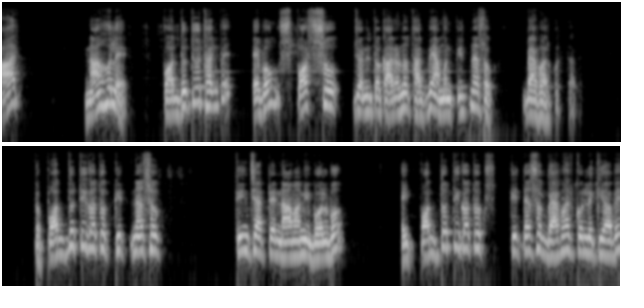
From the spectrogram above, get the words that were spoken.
আর না হলে পদ্ধতিও থাকবে এবং স্পর্শজনিত কারণও থাকবে, এমন কীটনাশক ব্যবহার করতে হবে। তো পদ্ধতিগত কীটনাশক তিন চারটে নাম আমি বলব। এই পদ্ধতিগত কীটনাশক ব্যবহার করলে কি হবে?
